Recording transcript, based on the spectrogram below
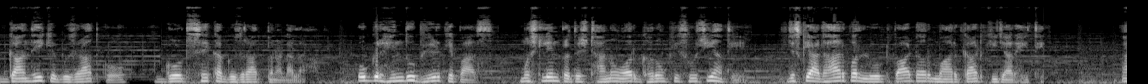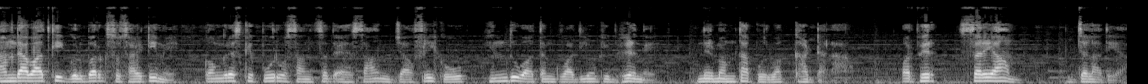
गांधी के गुजरात को गोडसे का गुजरात बना डाला। उग्र हिंदू भीड़ के पास मुस्लिम प्रतिष्ठानों और घरों की सूचियाँ थी, जिसके आधार पर लूटपाट और मारकाट की जा रही थी। अहमदाबाद की गुलबर्ग सोसाइटी में कांग्रेस के पूर्व सांसद एहसान जाफरी को हिंदू आतंकवादियों की भीड़ ने निर्ममता पूर्वक काट डाला और फिर सरेआम जला दिया,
